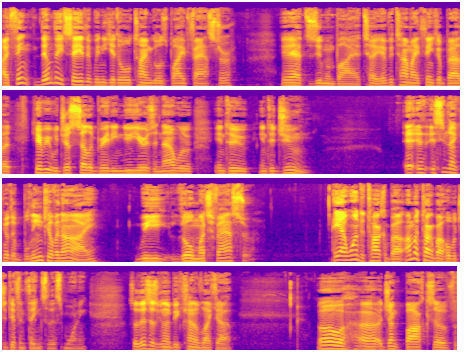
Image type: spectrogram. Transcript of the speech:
I think don't they say that when you get old, time goes by faster? Yeah, it's zooming by. I tell you, every time I think about it, here we were just celebrating New Year's, and now we're into into June. It, it, it seems like with a blink of an eye, we go much faster. Hey, I wanted to talk about. I'm going to talk about a whole bunch of different things this morning. So this is going to be kind of like a Oh, uh, a junk box of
